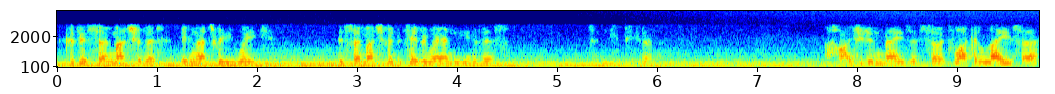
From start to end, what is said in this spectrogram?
Because there's so much of it, even though it's really weak, there's so much of it, it's everywhere in the universe, so you can pick it up. A hydrogen maser, so it's like a laser,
